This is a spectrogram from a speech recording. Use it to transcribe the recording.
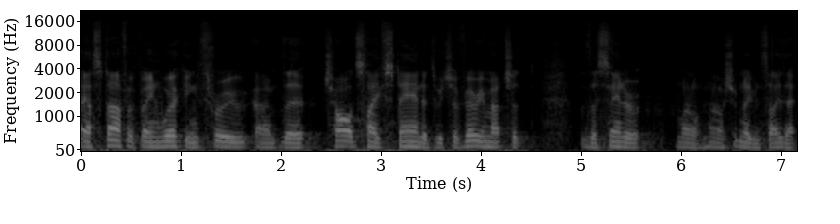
our staff have been working through um, the child safe standards, which are very much at the centre. Well, no, I shouldn't even say that.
